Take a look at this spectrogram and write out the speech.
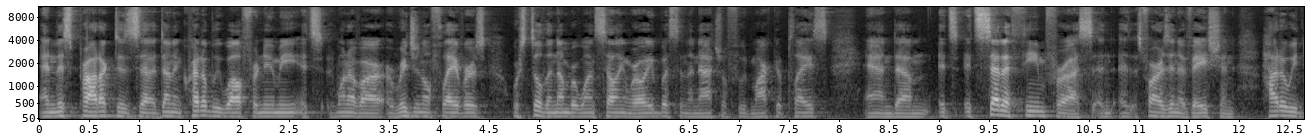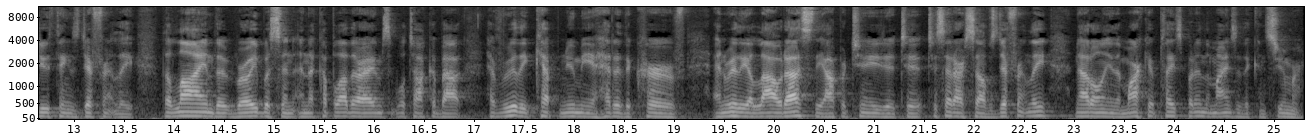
and this product has uh, done incredibly well for Numi. It's one of our original flavors. We're still the number one selling rooibos in the natural food marketplace, and um, it's it's set a theme for us. And as far as innovation, how do we do things differently? The lime, the rooibos, and, and a couple other items we'll talk about have really kept Numi ahead of the curve and really allowed us the opportunity to, to, to set ourselves differently, not only in the marketplace, but in the minds of the consumer.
